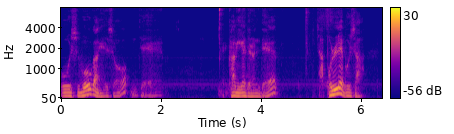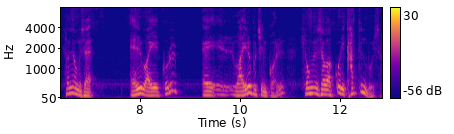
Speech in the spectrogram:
55강에서 이제 강의가 되는데, 자, 본래 부사, 형용사 ly 꼴을, ly를 붙인 꼴, 형용사와 꼴이 같은 부사,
